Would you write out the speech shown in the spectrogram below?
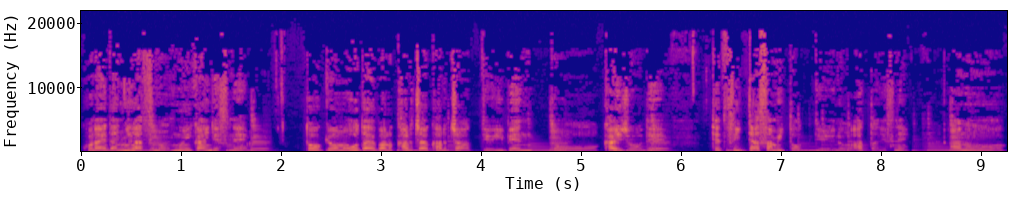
この間2月の6日にですね、東京のお台場のカルチャーカルチャーっていうイベント会場で、鉄ツイッターサミットっていうのがあったんですね。あの、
